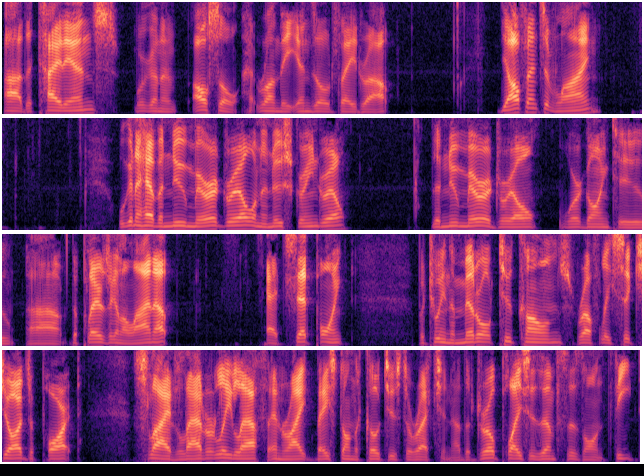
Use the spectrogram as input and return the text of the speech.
Uh, the tight ends, we're going to also run the end zone fade route. The offensive line, we're going to have a new mirror drill and a new screen drill. The new mirror drill, we're going to uh, the players are going to line up at set point between the middle two cones, roughly six yards apart. Slide laterally left and right based on the coach's direction. Now, the drill places emphasis on feet,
